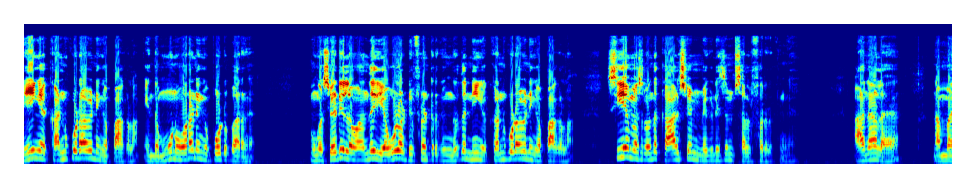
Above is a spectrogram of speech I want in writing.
நீங்கள் கண்கூடாவே நீங்கள் பார்க்கலாம். இந்த மூணு உரம் நீங்கள் போட்டு பாருங்கள் உங்கள் செடியில் வந்து எவ்வளோ டிஃப்ரெண்ட் இருக்குங்கிறத நீங்கள் கண்கூடாகவே நீங்கள் பார்க்கலாம். சிஎம்எஸ்ல வந்து கால்சியம் மெக்னீசியம் சல்ஃபர் இருக்குங்க. அதனால் நம்ம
